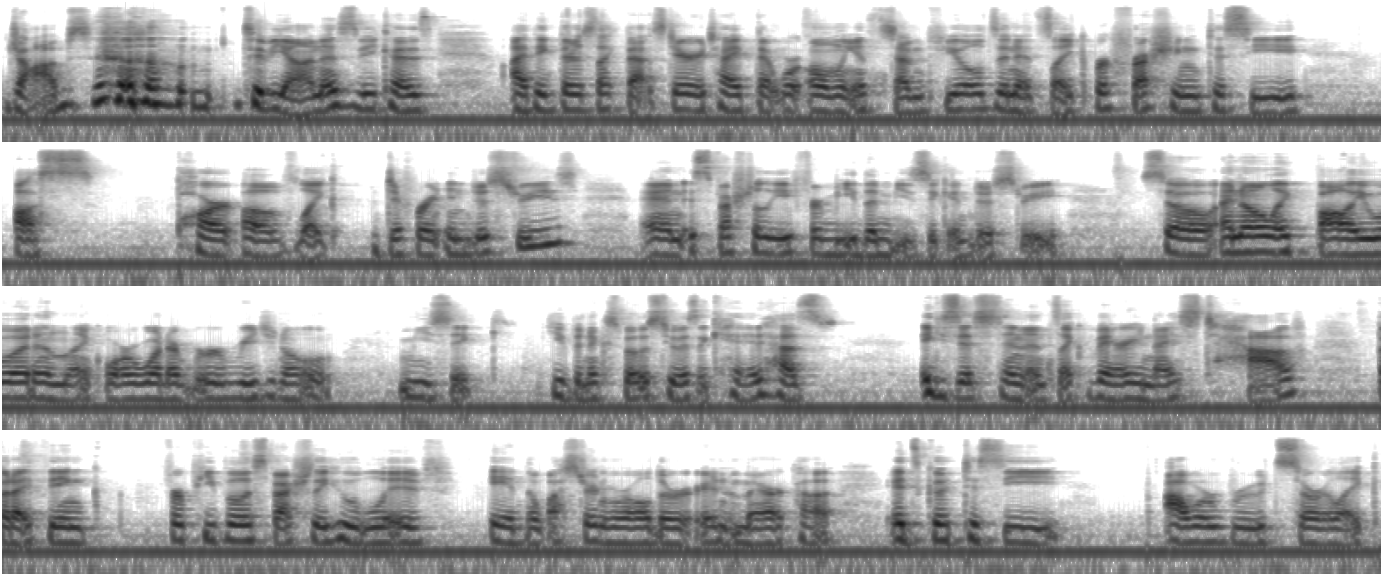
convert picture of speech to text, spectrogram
jobs, to be honest, because I think there's like that stereotype that we're only in STEM fields and it's like refreshing to see us part of like different industries and especially for me the music industry. So i know like bollywood and like or whatever regional music you've been exposed to as a kid has existed and it's like very nice to have but i think for people especially who live in the western world or in america it's good to see our roots or like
